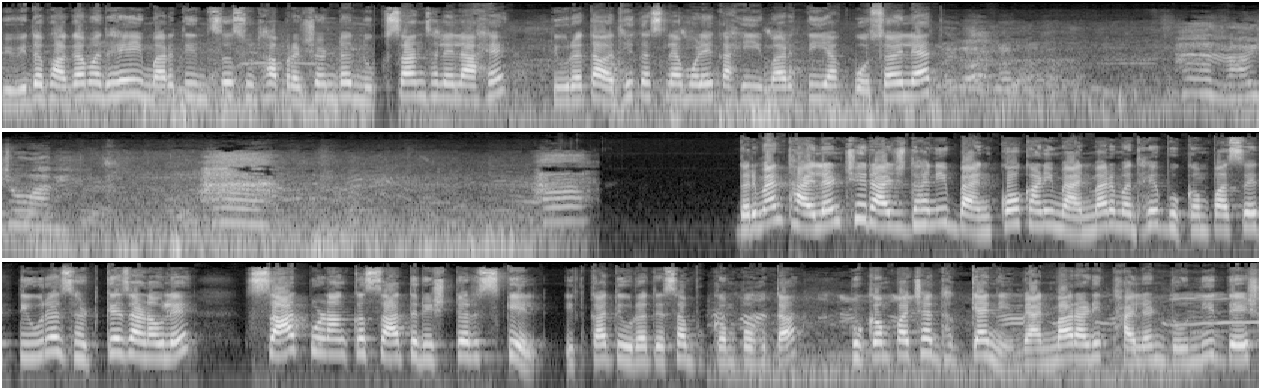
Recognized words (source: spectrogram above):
विविध भागामध्ये इमारतींचं सुद्धा प्रचंड नुकसान झालेलं आहे. तीव्रता अधिक असल्यामुळे काही इमारती या कोसळल्यात. दरम्यान थायलंडची राजधानी बँकॉक आणि म्यानमारमध्ये भूकंपाचे तीव्र झटके जाणवले. सात पूर्णांक सात रिश्टर स्केल इतका तीव्रतेचा भूकंप होता. भूकंपाच्या धक्क्यांनी म्यानमार आणि थायलंड दोन्ही देश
